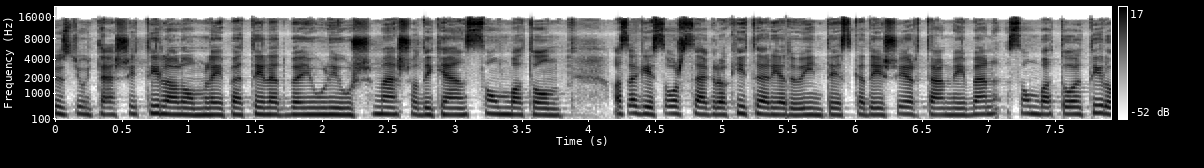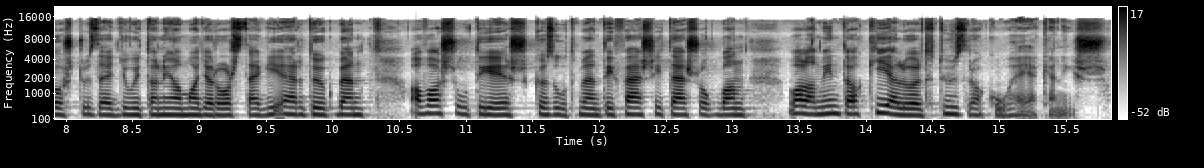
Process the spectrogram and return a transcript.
Tűzgyújtási tilalom lépett életbe július másodikán szombaton. Az egész országra kiterjedő intézkedés értelmében szombattól tilos tüzet gyújtani a magyarországi erdőkben, a vasúti és közútmenti fásításokban, valamint a kijelölt tűzrakóhelyeken is.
